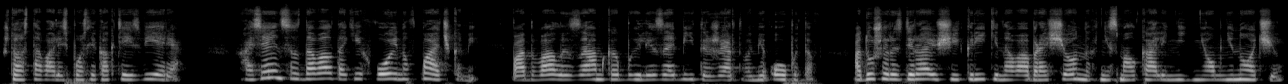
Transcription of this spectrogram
что оставались после когтей зверя. Хозяин создавал таких воинов пачками. Подвалы замка были забиты жертвами опытов, а душераздирающие крики новообращенных не смолкали ни днем, ни ночью.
